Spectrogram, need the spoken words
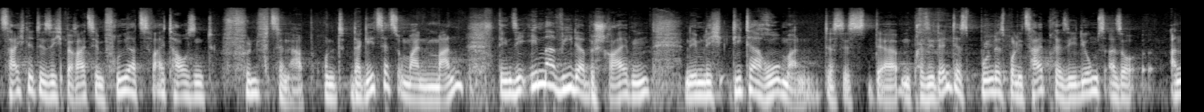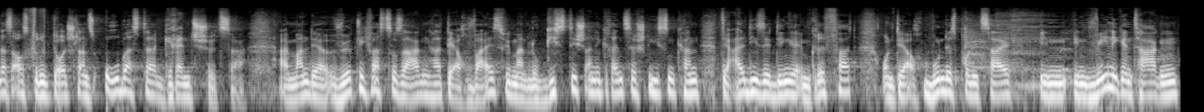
zeichnete sich bereits im Frühjahr 2015 ab. Und da geht es jetzt um einen Mann, den Sie immer wieder beschreiben, nämlich Dieter Roman. Das ist der Präsident des Bundespolizeipräsidiums, also anders ausgedrückt Deutschlands oberster Grenzschützer. Ein Mann, der wirklich was zu sagen hat, der auch weiß, wie man logistisch eine Grenze schließen kann, der all diese Dinge im Griff hat und der auch Bundespolizei in, in wenigen Tagen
